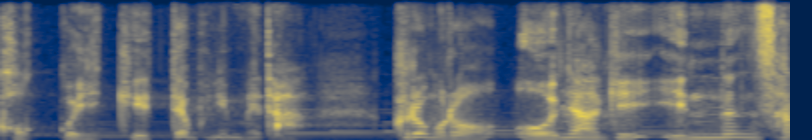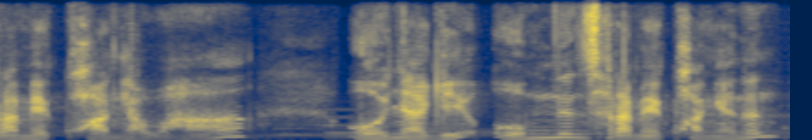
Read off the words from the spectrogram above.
걷고 있기 때문입니다. 그러므로 언약이 있는 사람의 광야와 언약이 없는 사람의 광야는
